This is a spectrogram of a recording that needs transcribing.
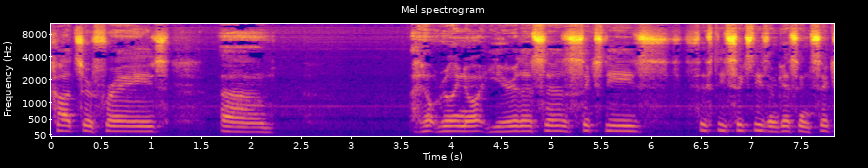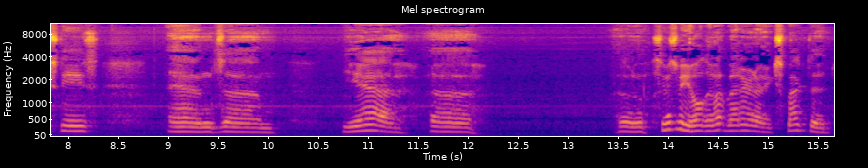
cuts or frays. Um, I don't really know what year this is, 60s, 50s, 60s, I'm guessing 60s. And um, yeah, uh, I don't know, seems to be holding up better than I expected.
